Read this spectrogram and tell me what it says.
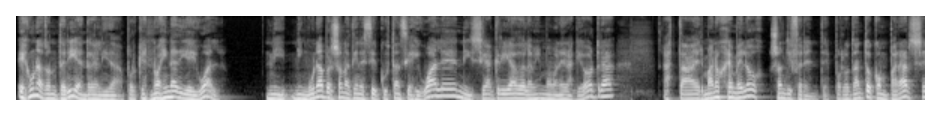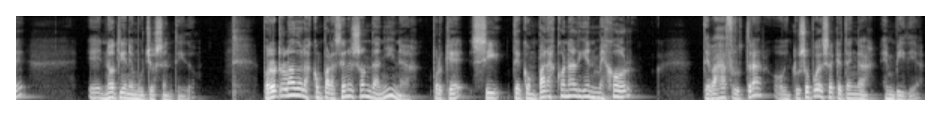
es una tontería en realidad, porque no hay nadie igual. Ni ninguna persona tiene circunstancias iguales, ni se ha criado de la misma manera que otra. Hasta hermanos gemelos son diferentes. Por lo tanto, compararse eh, no tiene mucho sentido. Por otro lado, las comparaciones son dañinas, porque si te comparas con alguien mejor, te vas a frustrar o incluso puede ser que tengas envidia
